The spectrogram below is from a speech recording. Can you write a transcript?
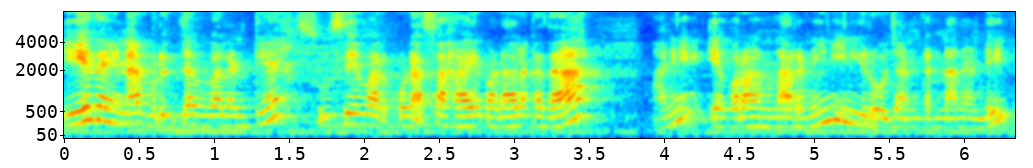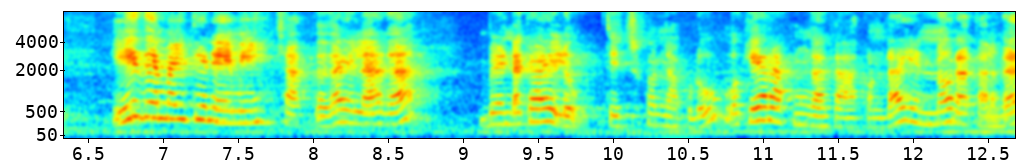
ఏదైనా అభివృద్ధి అవ్వాలంటే చూసేవారు కూడా సహాయపడాలి కదా అని ఎవరు అన్నారని నేను ఈరోజు అంటున్నానండి. ఏదేమైతేనేమి? చక్కగా ఇలాగా బెండకాయలు తెచ్చుకున్నప్పుడు ఒకే రకంగా కాకుండా ఎన్నో రకాలుగా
